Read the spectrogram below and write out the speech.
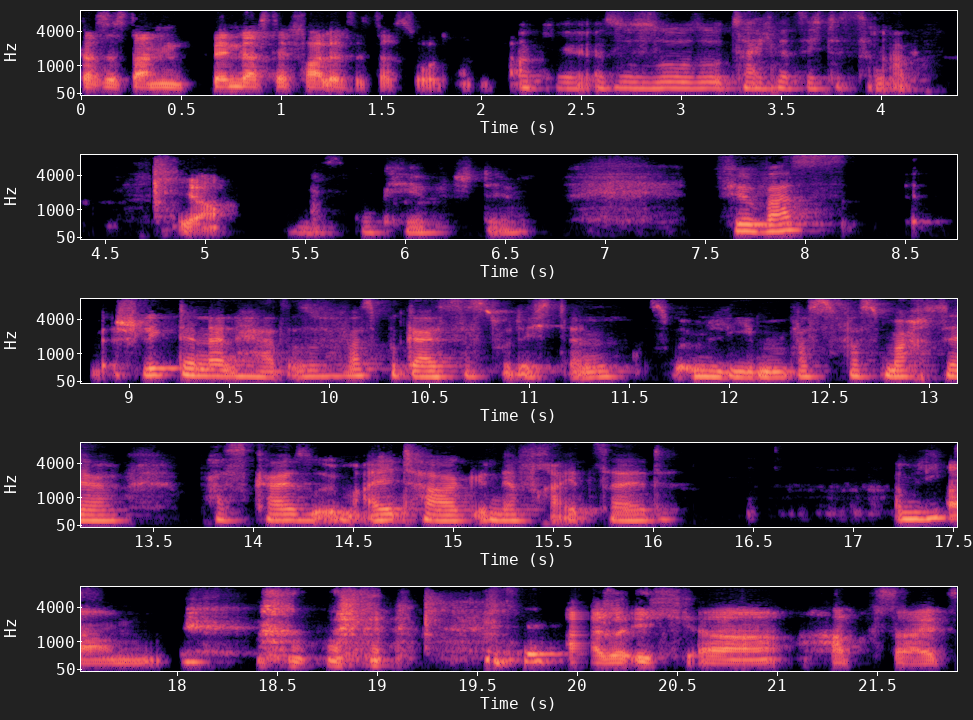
das ist dann, wenn das der Fall ist, ist das so. Dann, ja. Okay, also so, so zeichnet sich das dann ab. Ja. Okay, verstehe. Für was schlägt denn dein Herz? Also für was begeisterst du dich denn so im Leben? Was, was macht der Pascal so im Alltag, in der Freizeit? Am liebsten? Ähm, also ich äh, habe seit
